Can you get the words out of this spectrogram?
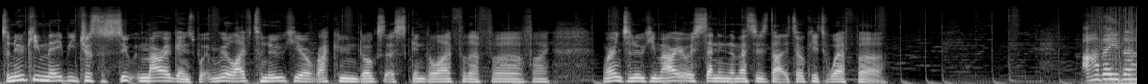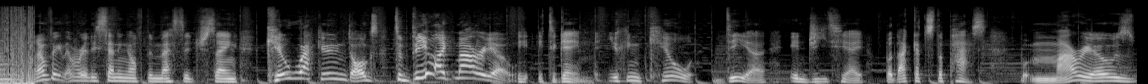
Tanuki may be just a suit in Mario games, but in real life, Tanuki are raccoon dogs that are skinned alive for their fur. Wearing Tanuki, Mario is sending the message that it's okay to wear fur. Are they though? I don't think they're really sending off the message saying, kill raccoon dogs to be like Mario! it's a game. You can kill deer in GTA, but that gets the pass. But Mario's...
